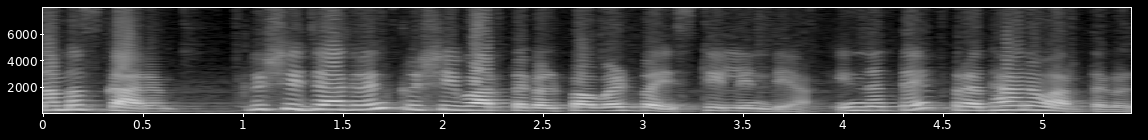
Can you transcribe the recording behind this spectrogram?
നമസ്കാരം. കൃഷി ജാഗ്രൻ കൃഷി വാർത്തകൾ പവർഡ് ബൈ സ്റ്റിൽ ഇന്ത്യ ഇന്നത്തെ പ്രധാന വാർത്തകൾ.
